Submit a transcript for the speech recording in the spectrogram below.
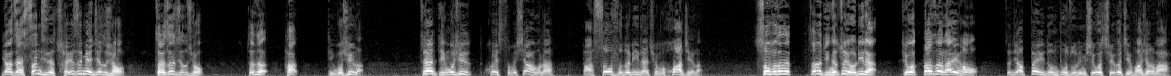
要在身体的垂直面接触球，在这接触球，在这他顶过去了，这样顶过去会什么效果呢？把收腹的力量全部化解了，收腹这个这个顶球最有力量，结果到这来以后，这叫被动不足。你们学过学过解抛球了吧？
